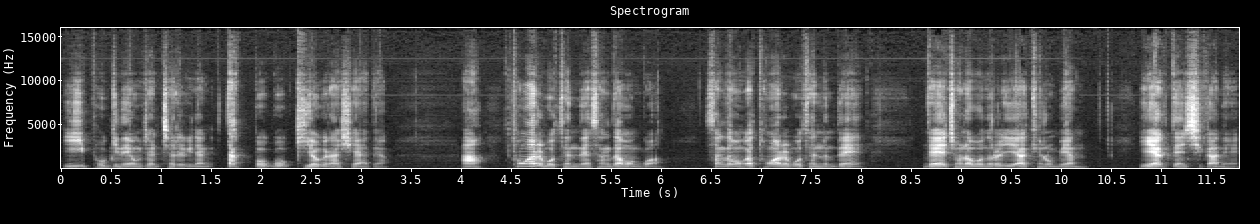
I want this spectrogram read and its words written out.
이 보기 내용 전체를 그냥 딱 보고 기억을 하셔야 돼요. 아, 통화를 못했네, 상담원과. 상담원과 통화를 못했는데 내 전화번호를 예약해 놓으면 예약된 시간에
